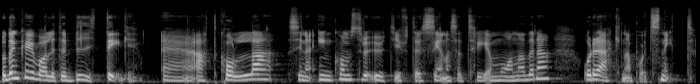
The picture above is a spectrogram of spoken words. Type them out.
Och den kan ju vara lite bitig. Eh, att kolla sina inkomster och utgifter senaste tre månaderna och räkna på ett snitt.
